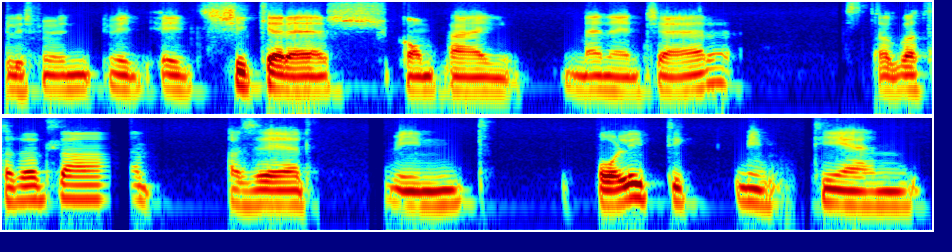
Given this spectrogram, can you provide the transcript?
ismerni, hogy egy, egy sikeres kampánymenedzser, ez tagadhatatlan, azért mint politik, mint ilyen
